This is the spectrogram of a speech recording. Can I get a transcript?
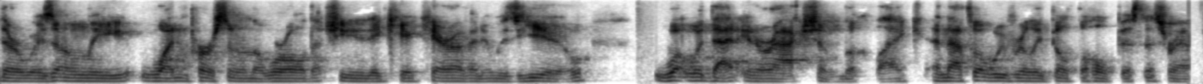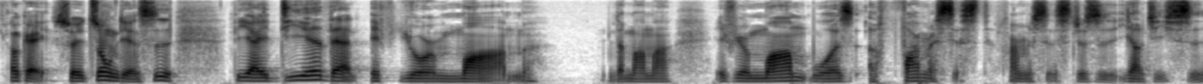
there was only one person in the world that she needed to take care of and it was you, what would that interaction look like? And that's what we've really built the whole business around. Okay, 所以重点是 the idea that if your mom, the mama, if your mom was a pharmacist, pharmacist 就是药剂师,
